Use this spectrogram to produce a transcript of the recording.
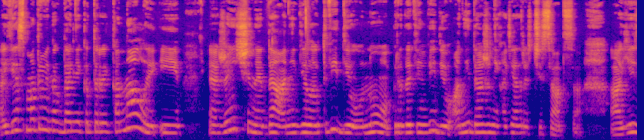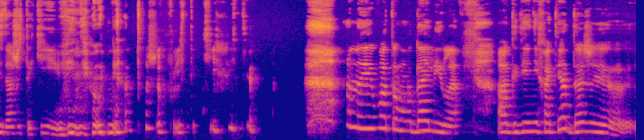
Я смотрю иногда некоторые каналы, и э, женщины, да, они делают видео, но перед этим видео они даже не хотят расчесаться. А есть даже такие видео, у меня тоже были такие видео. Она их потом удалила, а где не хотят даже э,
